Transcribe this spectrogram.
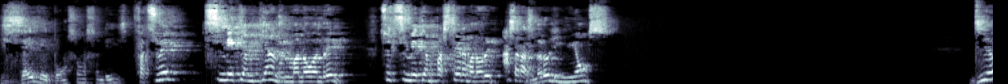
Izay le bon sens ndre izy. Fa tsy hoe tsy mety amin'ny mpiandry ny manao an'ireny. Tsy hoe tsy mety amin'ny pasitera manao an'ireny. Asa raha azonareo le nuance. Dia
